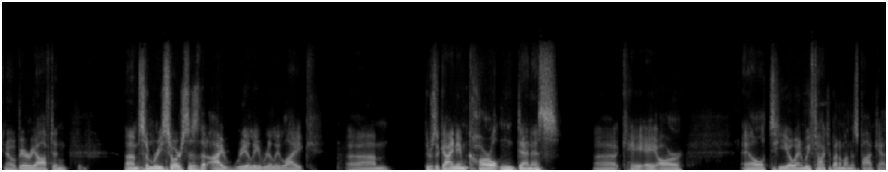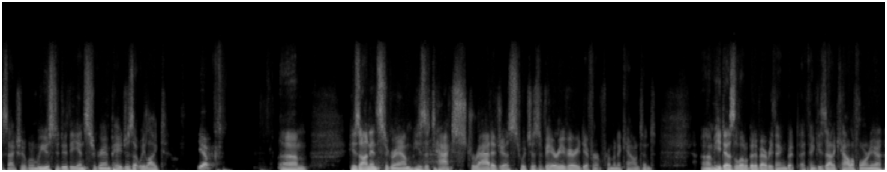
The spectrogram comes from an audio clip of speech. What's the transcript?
you know, very often. Um, some resources that I really really like. Um, there's a guy named Karlton Dennis, uh, K A R L T O N. We've talked about him on this podcast actually when we used to do the Instagram pages that we liked. Yep. Um, he's on Instagram. He's a tax strategist, which is very, very different from an accountant. Um, he does a little bit of everything, but I think he's out of California.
